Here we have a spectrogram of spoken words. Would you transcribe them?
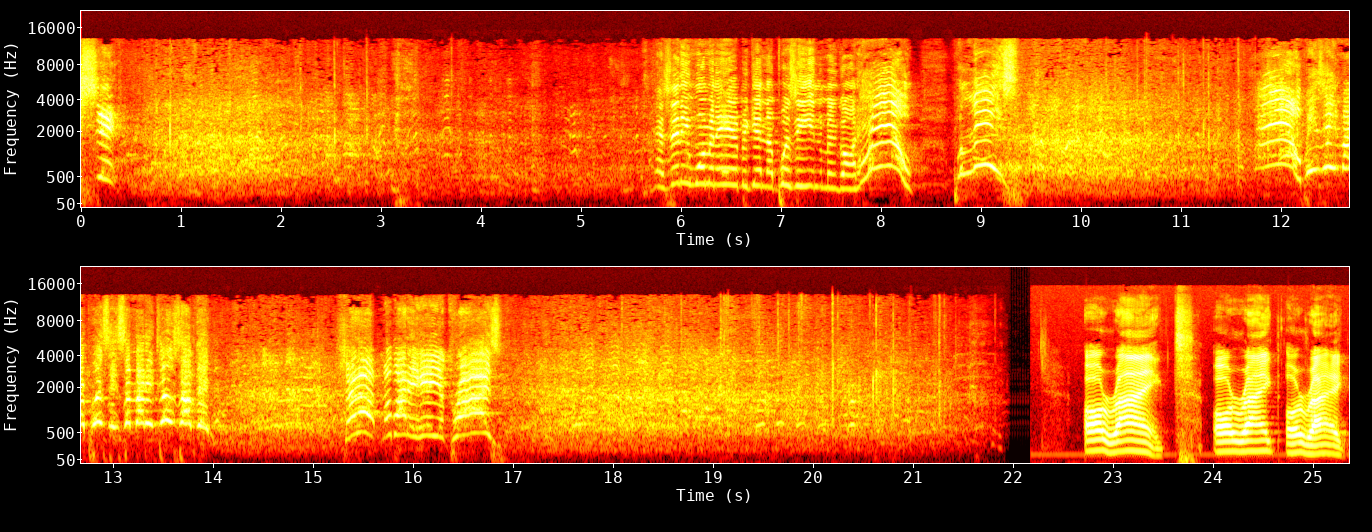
this shit! Has any woman in here been getting a pussy eaten and been going, help! Police! Help! He's eating my pussy! Somebody do something! Shut up! Nobody hear your cries! All right, all right, all right.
